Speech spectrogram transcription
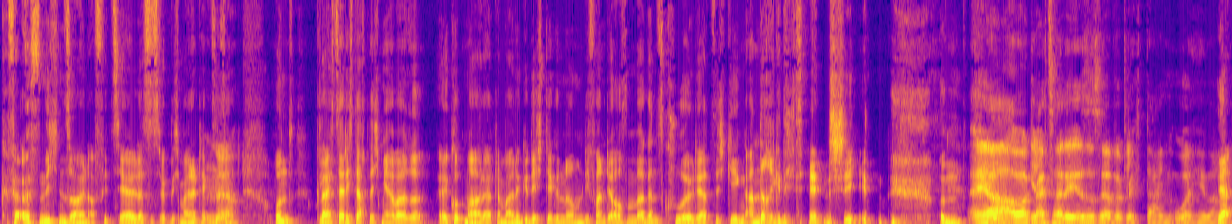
veröffentlichen sollen offiziell, dass es wirklich meine Texte ja. sind. Und gleichzeitig dachte ich mir aber so, ey, guck mal, der hat meine Gedichte genommen, die fand er offenbar ganz cool. Der hat sich gegen andere Gedichte entschieden. Und, ja, äh, aber gleichzeitig ist es ja wirklich dein Urheber. Ja,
